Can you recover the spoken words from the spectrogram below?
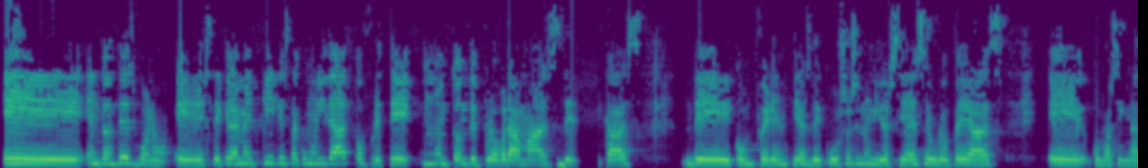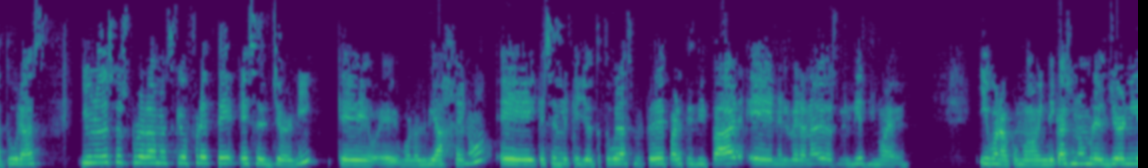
Eh, entonces, bueno, este Climate Kick, esta comunidad, ofrece un montón de programas, de becas, de conferencias, de cursos en universidades europeas eh, como asignaturas. Y uno de estos programas que ofrece es el Journey, que, eh, bueno, el viaje, ¿no? Eh, que es en el que yo tuve la suerte de participar en el verano de 2019. Y bueno, como indica su nombre, el Journey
